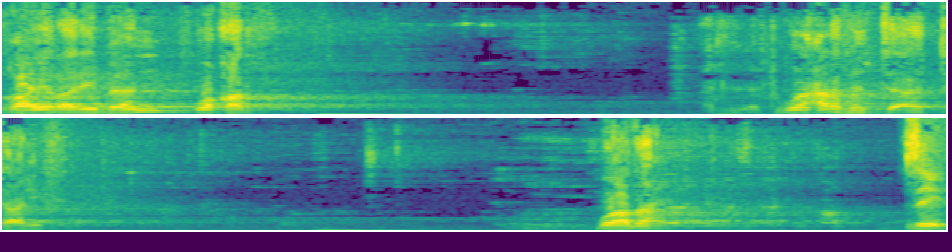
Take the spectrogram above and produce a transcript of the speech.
غير ربا وقرض. تقول عرفنا الت- التعريف. واضح؟ زين.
